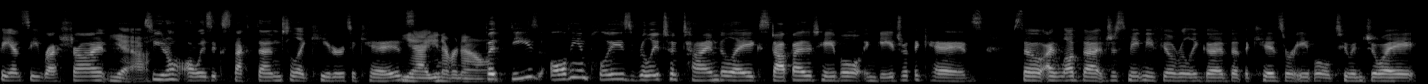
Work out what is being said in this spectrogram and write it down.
fancy restaurant. yeah. So you don't always expect them to like cater to kids. Yeah, you never know. But these, all the employees really took time to like stop by the table, engage with the kids. So I love that. It just made me feel really good that the kids were able to enjoy,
